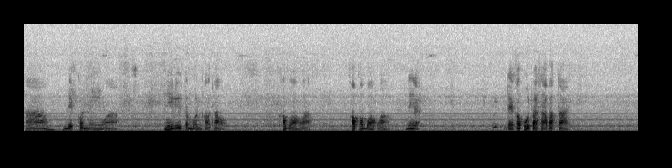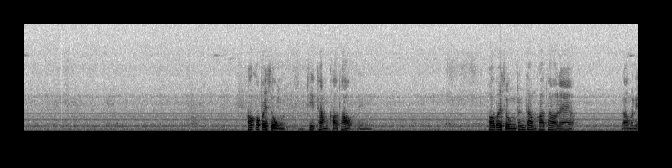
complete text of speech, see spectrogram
ถามเด็กคนหนึ่งว่า นี่หรือตำบลเขาเท่า เขาบอกว่า เขาก็บอกว่า นี่แหละ แต่เขาพูดภาษาภาคใต้ เขาก็ไปส่งที่ถ้ำเขาเท่าองพอไปส่งถึงถ้ำเขาเท่าแล้ว เรามาเด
